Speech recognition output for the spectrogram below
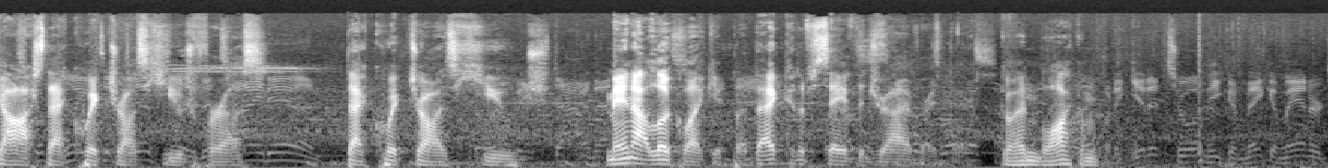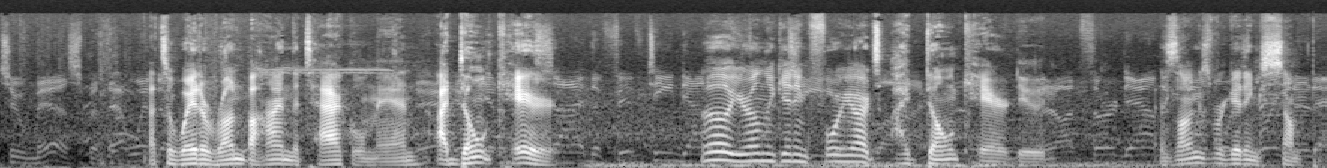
Gosh, that quick draw is huge for us. That quick draw is huge. May not look like it, but that could have saved the drive right there. Go ahead and block him. That's a way to run behind the tackle, man. I don't care. Oh, you're only getting four yards. I don't care, dude. As long as we're getting something.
